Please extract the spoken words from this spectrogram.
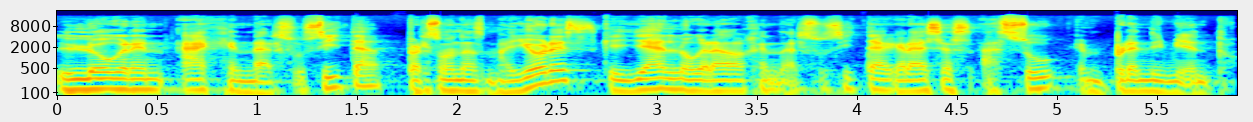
logren agendar su cita, personas mayores que ya han logrado agendar su cita gracias a su emprendimiento.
